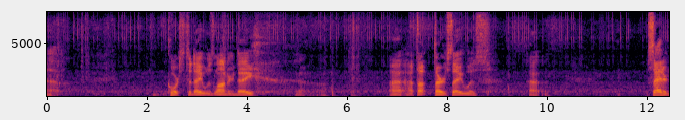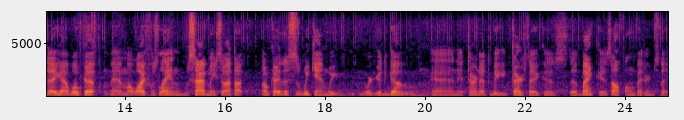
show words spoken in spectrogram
uh, of course, today was laundry day. Uh, I, I thought Thursday was uh, Saturday. I woke up and my wife was laying beside me, so I thought, okay, this is a weekend. We we're good to go. And it turned out to be Thursday because the bank is off on Veterans Day.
